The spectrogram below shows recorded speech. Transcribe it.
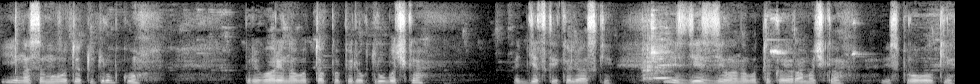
И на саму вот эту трубку приварена вот так поперек трубочка от детской коляски. И здесь сделана вот такая рамочка из проволоки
